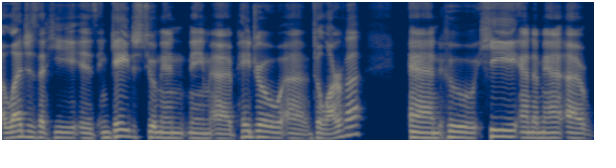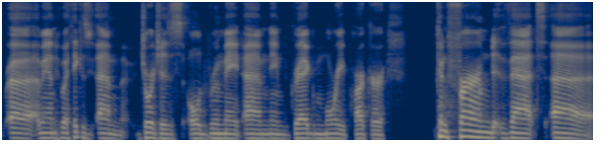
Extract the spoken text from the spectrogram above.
alleges that he is engaged to a man named uh, Pedro uh, Vilarva, and who he and a man uh, uh, a man who I think is um, George's old roommate um, named Greg Morey-Parker confirmed that uh,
